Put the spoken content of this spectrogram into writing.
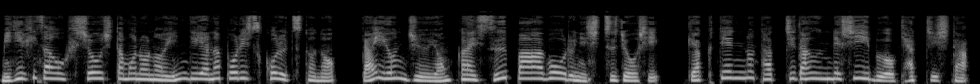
右膝を負傷したもののインディアナポリスコルツとの第44回スーパーボールに出場し、逆転のタッチダウンレシーブをキャッチした。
